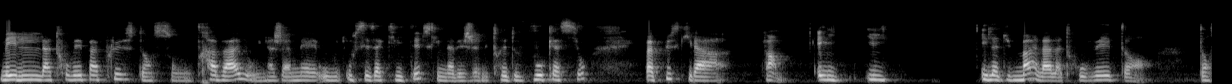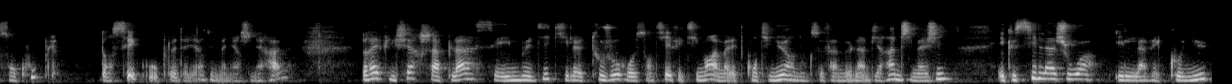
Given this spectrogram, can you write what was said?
mais il l'a trouvé pas plus dans son travail il jamais ou, ses activités puisqu'il n'avait jamais trouvé de vocation, pas plus qu'il a, enfin, il, il, il a du mal à la trouver dans dans son couple, dans ses couples d'ailleurs d'une manière générale. Bref, il cherche sa place et il me dit qu'il a toujours ressenti effectivement un mal-être continu, hein, donc ce fameux labyrinthe, j'imagine, et que si la joie, il l'avait connue,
